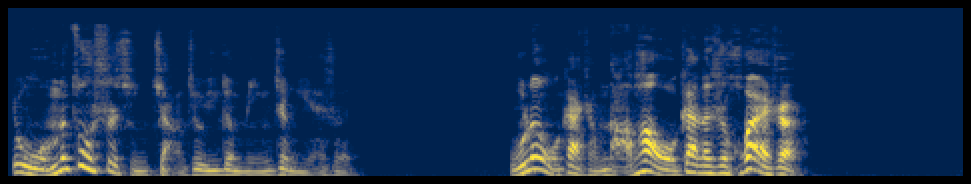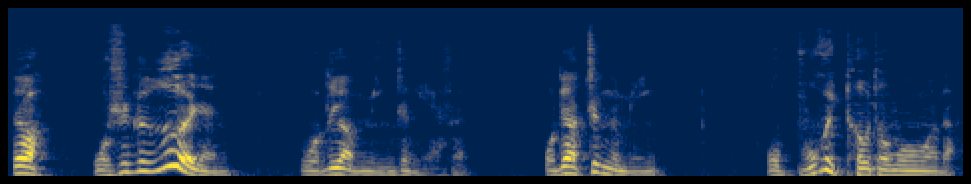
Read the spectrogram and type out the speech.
就我们做事情讲究一个名正言顺，无论我干什么，哪怕我干的是坏事儿，对吧？我是个恶人，我都要名正言顺，我都要正个名，我不会偷偷摸摸的，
